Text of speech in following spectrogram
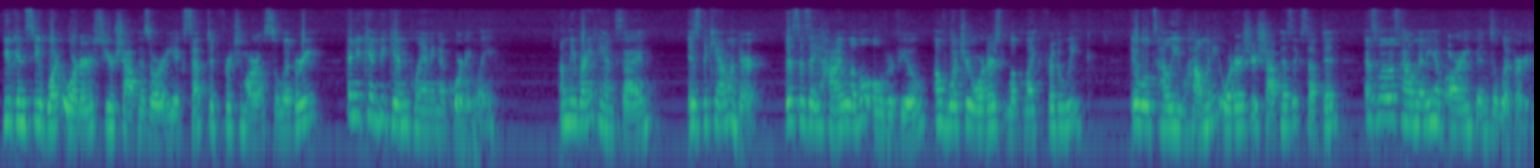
You can see what orders your shop has already accepted for tomorrow's delivery, and you can begin planning accordingly. On the right-hand side is the calendar. This is a high-level overview of what your orders look like for the week. It will tell you how many orders your shop has accepted, as well as how many have already been delivered.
